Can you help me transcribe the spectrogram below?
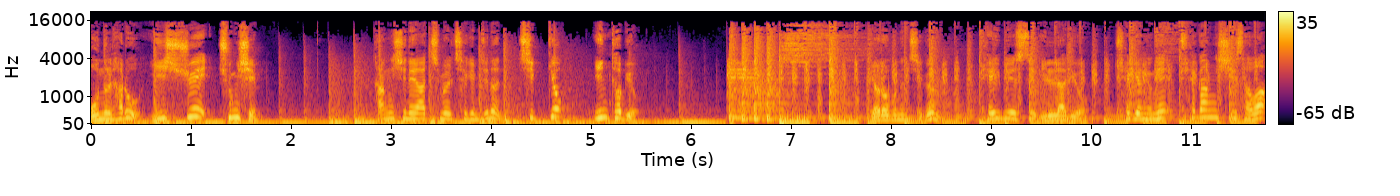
오늘 하루 이슈의 중심. 당신의 아침을 책임지는 직격 인터뷰. 여러분은 지금 KBS 일라디오 최경영의 최강 시사와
